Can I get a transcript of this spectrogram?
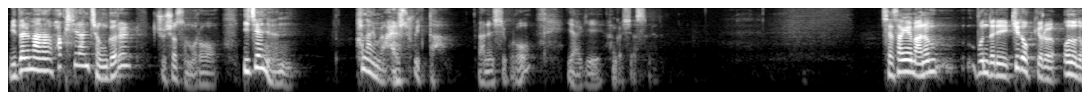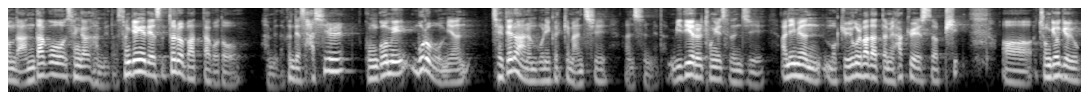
믿을 만한 확실한 증거를 주셨으므로 이제는 하나님을 알 수 있다 라는 식으로 이야기한 것이었습니다. 세상에 많은 분들이 기독교를 어느 정도 안다고 생각합니다. 성경에 대해서 들어봤다고도 합니다. 근데 사실 곰곰이 물어보면 제대로 아는 분이 그렇게 많지 않습니다. 미디어를 통해서든지 아니면 뭐 교육을 받았다면 학교에서 피, 어, 종교교육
